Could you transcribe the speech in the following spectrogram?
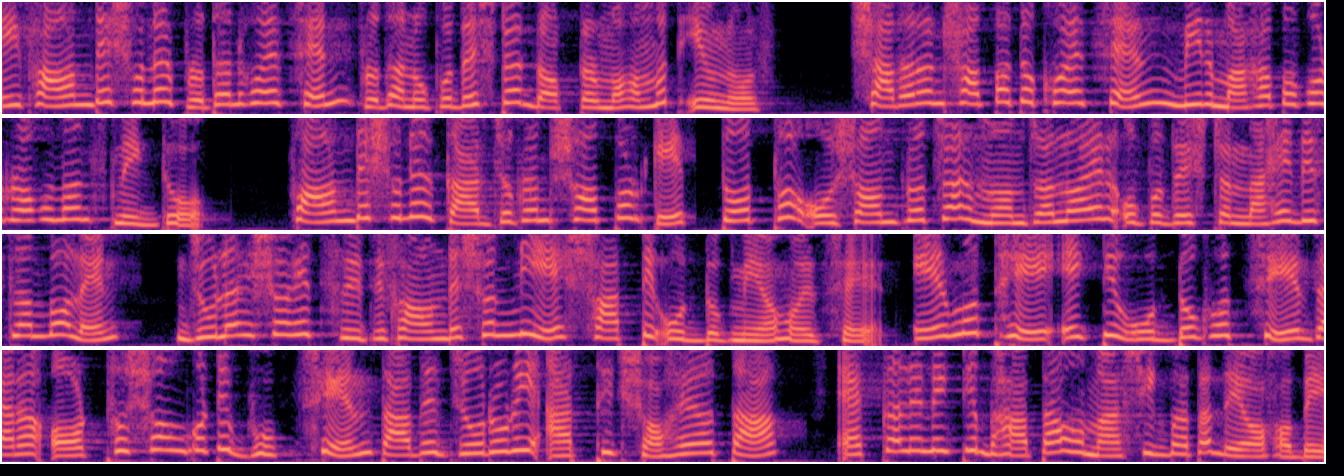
এই ফাউন্ডেশনের প্রধান হয়েছেন প্রধান উপদেষ্টা ডক্টর মোহাম্মদ ইউনুস। সাধারণ সম্পাদক হয়েছেন মীর মাহবুবুর রহমান স্নিগ্ধ। ফাউন্ডেশনের কার্যক্রম সম্পর্কে তথ্য ও সম্প্রচার মন্ত্রণালয়ের উপদেষ্টা নাহিদ ইসলাম বলেন জুলাই শহীদ স্মৃতি ফাউন্ডেশন নিয়ে সাতটি উদ্যোগ নেওয়া হয়েছে। এর মধ্যে একটি উদ্যোগ হচ্ছে, যারা অর্থ সংকটে ভুগছেন, তাদের জরুরি আর্থিক সহায়তা, এককালীন একটি ভাতা ও মাসিক ভাতা দেওয়া হবে।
